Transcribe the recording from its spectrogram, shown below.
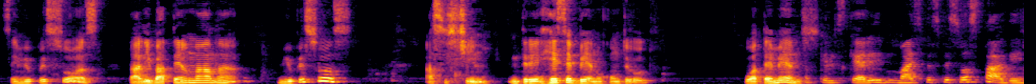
100 mil pessoas, tá ali batendo na, na mil pessoas assistindo, entre, recebendo o conteúdo. Ou até menos Porque eles querem mais que as pessoas paguem.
